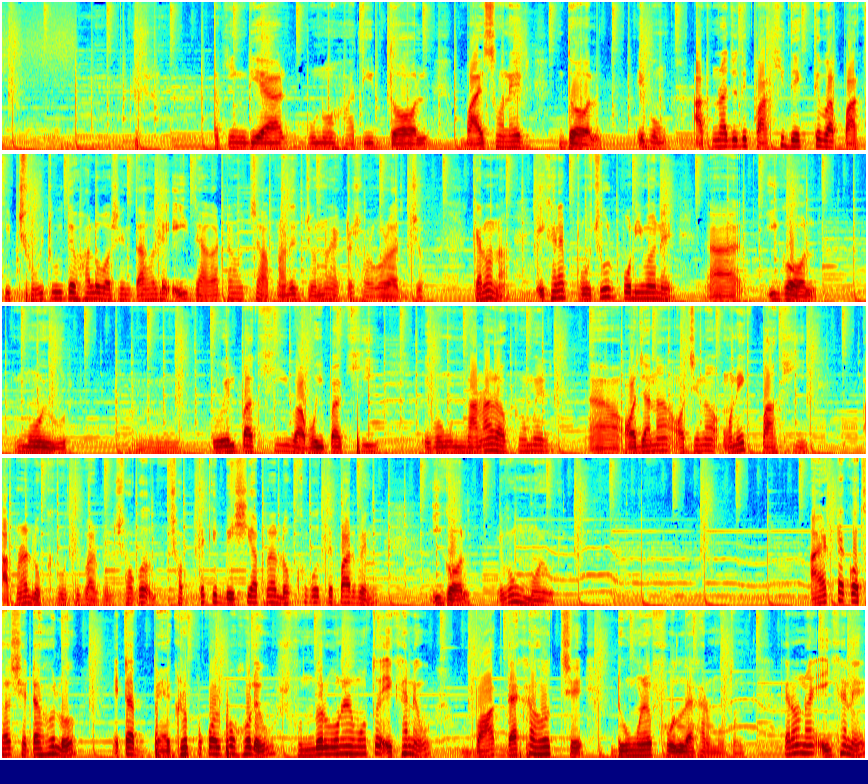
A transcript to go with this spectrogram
পার্কিং ডিয়ার বুনো হাতির দল বাইসনের দল এবং আপনারা যদি পাখি দেখতে বা পাখির ছবি তুলতে ভালোবাসেন, তাহলে এই জায়গাটা হচ্ছে আপনাদের জন্য একটা স্বর্গরাজ্য। কেননা, এখানে প্রচুর পরিমাণে ঈগল, ময়ূর দোয়েল পাখি, বাবুই পাখি এবং নানা রকমের অজানা, অচেনা অনেক পাখি আপনারা লক্ষ্য করতে পারবেন। সকল সব থেকে বেশি আপনারা লক্ষ্য করতে পারবেন ঈগল এবং ময়ূর। আর একটা কথা, সেটা হলো এটা ব্যাঘ্র প্রকল্প হলেও সুন্দরবনের মতো এখানেও বাঘ দেখা হচ্ছে ডুমুরের ফুল দেখার মতন। কেননা এইখানে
